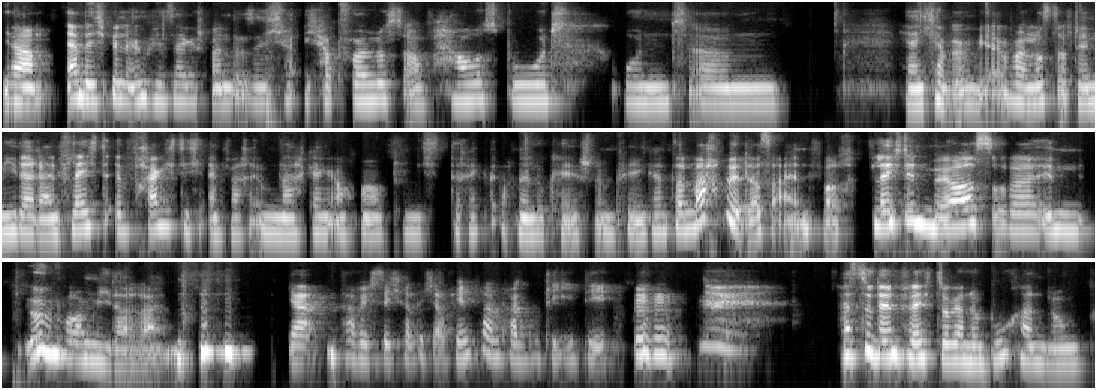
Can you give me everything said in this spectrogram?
Ja, aber ich bin irgendwie sehr gespannt. Also ich, ich habe voll Lust auf Hausboot und ähm, ja, ich habe irgendwie einfach Lust auf der Niederrhein. Vielleicht äh, frage ich dich einfach im Nachgang auch mal, ob du mich direkt auch eine Location empfehlen kannst. Dann machen wir das einfach. Vielleicht in Mörs oder in irgendwo am Niederrhein. Ja, habe ich sicherlich auf jeden Fall ein paar gute Ideen. Hast du denn vielleicht sogar eine Buchhandlung?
